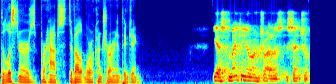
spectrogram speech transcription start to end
the listeners perhaps develop more contrarian thinking. Yes, making your own trail is essential.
